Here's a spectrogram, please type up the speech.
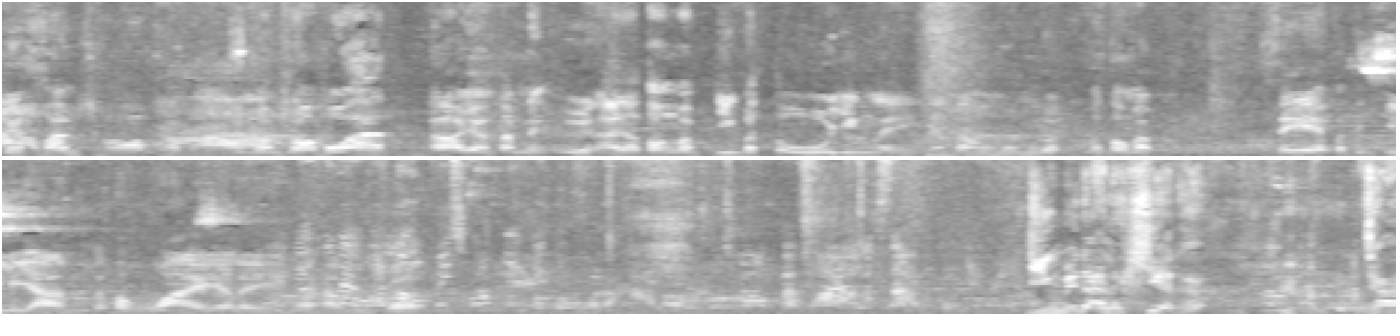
เป็นความชอบครับ เป็นความชอบเพราะว่าเอ่ออย่างตำแหน่งอื่น อาจจะต้องแบบยิงประตูยิงอะไรอย่างเงี้ยแต่ของผมมันก็มันต้องแบบเซฟปฏิกิริยามันก็ต้องไวอะไรอย่างเงี้นั่ยนครับแปลมันว่าก็เราไม่ชอบยิงประตูเหรอคะ เราชอบแบบว่ารักษาประตูอย่างเดียวยิงไม่ได้แล้วเครียดฮะ ใช่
